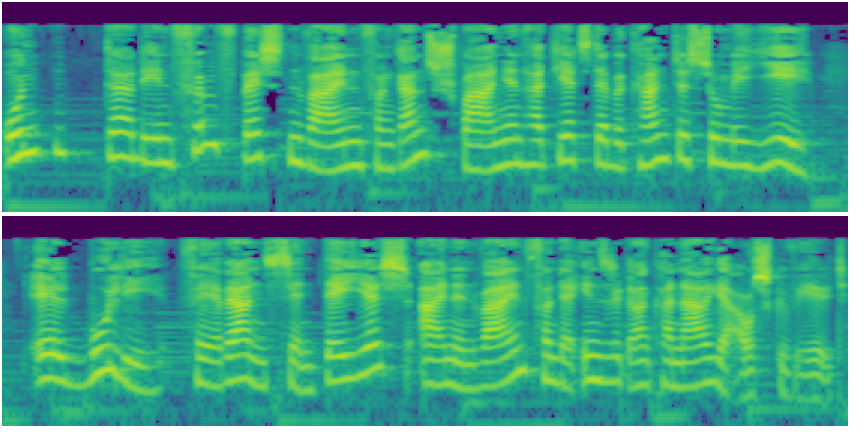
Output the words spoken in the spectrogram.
Unter den fünf besten Weinen von ganz Spanien hat jetzt der bekannte Sommelier El Bulli Ferran Centelles einen Wein von der Insel Gran Canaria ausgewählt.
